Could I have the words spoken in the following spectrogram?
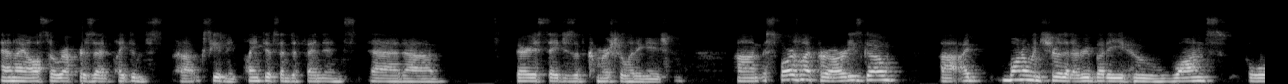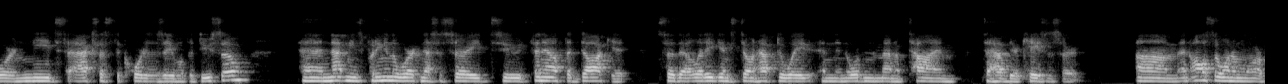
And I also represent plaintiffs, uh, excuse me, plaintiffs and defendants at uh, various stages of commercial litigation. Um, as far as my priorities go, uh, I want to ensure that everybody who wants or needs to access the court is able to do so. And that means putting in the work necessary to thin out the docket so that litigants don't have to wait an inordinate amount of time to have their cases heard. Um, and also on a more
